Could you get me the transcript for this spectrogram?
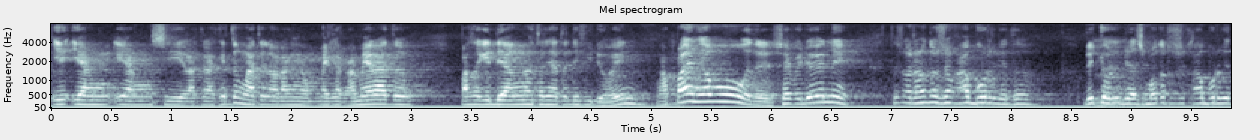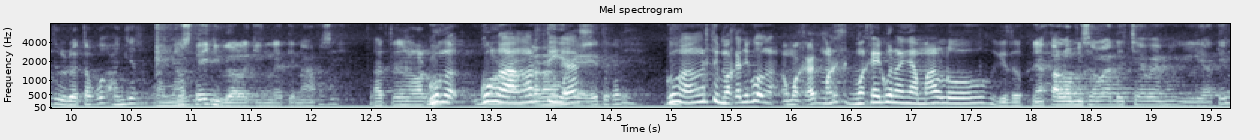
y- yang yang si laki-laki itu ngeliatin orang yang megang kamera tuh. Pas lagi dia ngeh ternyata di videoin, ngapain kamu? Gitu. Saya videoin nih. Terus orang tuh langsung kabur gitu. Dia coli di atas motor terus kabur gitu. Udah tau gua anjir nggak Terus nyampe. dia juga lagi ngeliatin apa sih? Ngeliatin orang. Gua nggak- gua nggak orang- ngerti, ya. pakai Itu kali. gue gak ngerti makanya gue makanya makanya gue nanya malu gitu Nah kalau misalnya ada cewek yang lagi liatin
